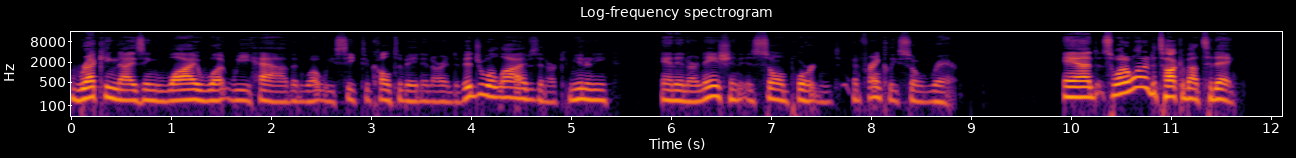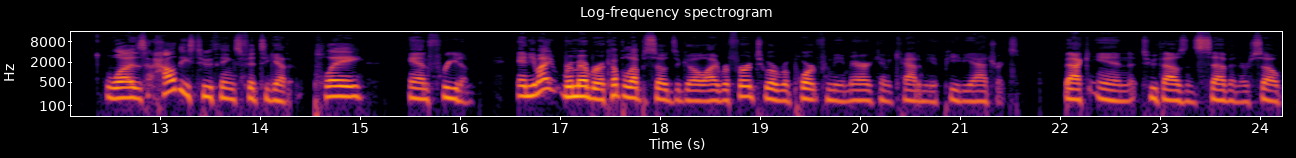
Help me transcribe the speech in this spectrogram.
recognizing why what we have and what we seek to cultivate in our individual lives, in our community, and in our nation is so important and frankly so rare. And so, what I wanted to talk about today was how these two things fit together play and freedom. And you might remember a couple episodes ago, I referred to a report from the American Academy of Pediatrics back in 2007 or so.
